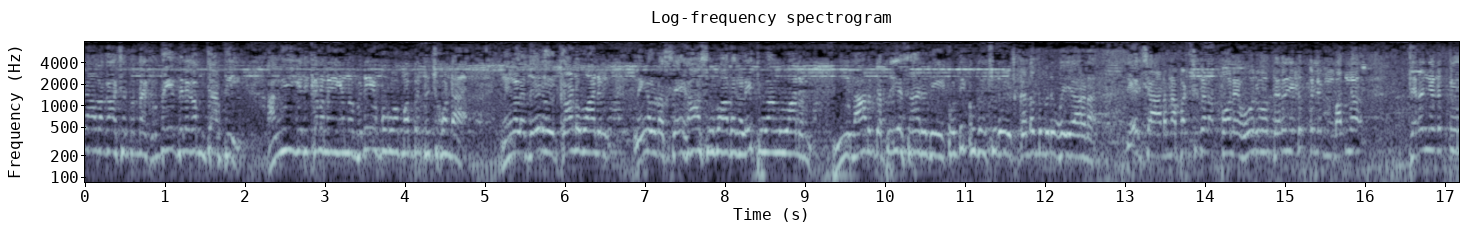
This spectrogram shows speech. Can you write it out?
പൗരാവകാശത്തിന്റെ ഹൃദയതിലകം ചാർത്തി അംഗീകരിക്കണമേ എന്ന് വിനയപൂർവം അഭ്യർത്ഥിച്ചുകൊണ്ട് നിങ്ങളെ നേരിൽ കാണുവാനും നിങ്ങളുടെ സ്നേഹാശീർവാദങ്ങൾ ഏറ്റുവാങ്ങുവാനും ഈ നാടിന്റെ പ്രിയ സാരഥി കൊടിക്കുതിൽ സുരേഷ് കടന്നു വരികയാണ്. ദേശാടന പക്ഷികളെ പോലെ ഓരോ തെരഞ്ഞെടുപ്പിലും വന്ന് തെരഞ്ഞെടുപ്പിൽ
